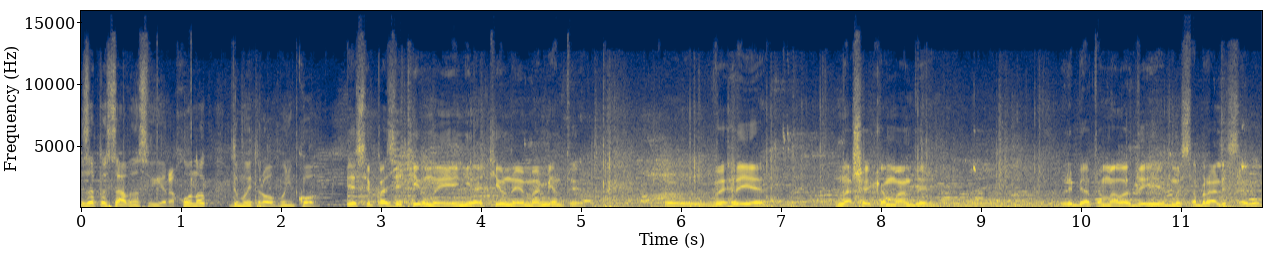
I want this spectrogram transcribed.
записав на свій рахунок Дмитро Гунько. Если позитивные и негативные моменты э, в игре нашей команды, ребята молодые, мы собрались вот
